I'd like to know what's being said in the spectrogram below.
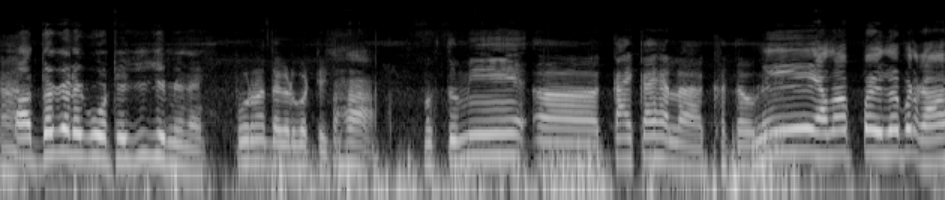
हा. हा, दगड गोट्याची जमीन आहे. पूर्ण दगडगोट्याची हा. मग तुम्ही अं, काय काय ह्याला खत मी ह्याला पहिलं बरं का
